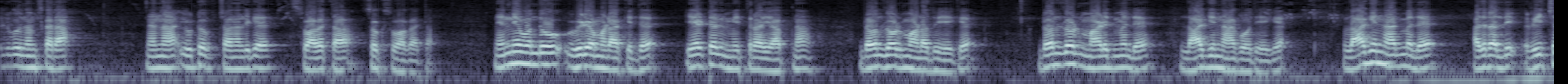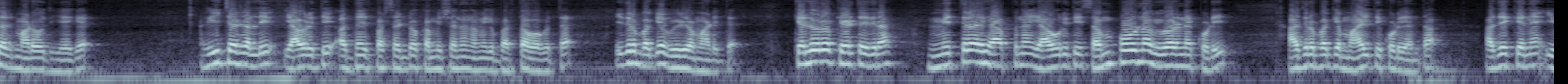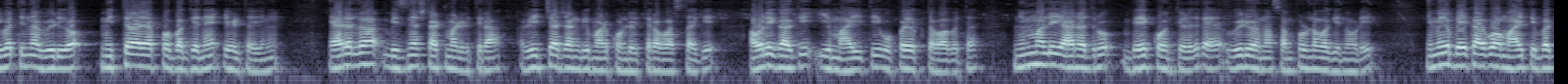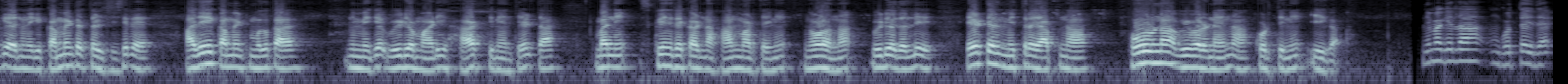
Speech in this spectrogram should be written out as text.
ಎಲ್ರಿಗೂ ನಮಸ್ಕಾರ. ನನ್ನ ಯೂಟ್ಯೂಬ್ ಚಾನಲ್ಗೆ ಸ್ವಾಗತ ಸುಸ್ವಾಗತ ನಿನ್ನೆ ಒಂದು ವಿಡಿಯೋ ಮಾಡಾಕಿದ್ದೆ. ಏರ್ಟೆಲ್ ಮಿತ್ರ ಆ್ಯಪ್ನ ಡೌನ್ಲೋಡ್ ಮಾಡೋದು ಹೇಗೆ? ಡೌನ್ಲೋಡ್ ಮಾಡಿದ ಮೇಲೆ ಲಾಗಿನ್ ಆಗೋದು ಹೇಗೆ? ಲಾಗಿನ್ ಆದಮೇಲೆ ಅದರಲ್ಲಿ ರೀಚಾರ್ಜ್ ಮಾಡೋದು ಹೇಗೆ? ರೀಚಾರ್ಜಲ್ಲಿ ಯಾವ ರೀತಿ ಹದಿನೈದು ಪರ್ಸೆಂಟು ಕಮಿಷನ್ ನಮಗೆ ಬರ್ತಾ ಹೋಗುತ್ತೆ? ಇದ್ರ ಬಗ್ಗೆ ವಿಡಿಯೋ ಮಾಡಿದ್ದೆ. ಕೆಲವರು ಕೇಳ್ತಾ ಇದ್ದೀರಾ ಮಿತ್ರ ಆ್ಯಪ್ನ ಯಾವ ರೀತಿ ಸಂಪೂರ್ಣ ವಿವರಣೆ ಕೊಡಿ? ಅದ್ರ ಬಗ್ಗೆ ಮಾಹಿತಿ ಕೊಡಿ ಅಂತ. ಅದಕ್ಕೇನೆ ಇವತ್ತಿನ ವಿಡಿಯೋ ಮಿತ್ರ ಆ್ಯಪ್ ಬಗ್ಗೆನೇ ಹೇಳ್ತಾ ಇದ್ದೀನಿ ಯಾರೆಲ್ಲ ಬಿಸ್ನೆಸ್ ಸ್ಟಾರ್ಟ್ ಮಾಡಿರ್ತೀರಾ ರೀಚಾರ್ಜ್ ಅಂಗಡಿ ಮಾಡ್ಕೊಂಡಿರ್ತೀರಾ ಹೊಸ್ದಾಗಿ, ಅವರಿಗಾಗಿ ಈ ಮಾಹಿತಿ ಉಪಯುಕ್ತವಾಗುತ್ತೆ. ನಿಮ್ಮಲ್ಲಿ ಯಾರಾದರೂ ಬೇಕು ಅಂತ ಹೇಳಿದ್ರೆ ವಿಡಿಯೋನ ಸಂಪೂರ್ಣವಾಗಿ ನೋಡಿ. ನಿಮಗೆ ಬೇಕಾಗುವ ಮಾಹಿತಿ ಬಗ್ಗೆ ನನಗೆ ಕಮೆಂಟ್ ತಿಳಿಸಿದರೆ ಅದೇ ಕಮೆಂಟ್ ಮೂಲಕ ನಿಮಗೆ ವಿಡಿಯೋ ಮಾಡಿ ಹಾಕ್ತೀನಿ ಅಂತ ಹೇಳ್ತಾ ಬನ್ನಿ ಸ್ಕ್ರೀನ್ ರೆಕಾರ್ಡ್ನ ಆನ್ ಮಾಡ್ತೀನಿ ನೋಡೋಣ, ವಿಡಿಯೋದಲ್ಲಿ ಏರ್ಟೆಲ್ ಮಿತ್ರ ಆ್ಯಪ್ನ ಪೂರ್ಣ ವಿವರಣೆಯನ್ನು ಕೊಡ್ತೀನಿ ಈಗ. ನಿಮಗೆಲ್ಲ ಗೊತ್ತೇ ಇದೆ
